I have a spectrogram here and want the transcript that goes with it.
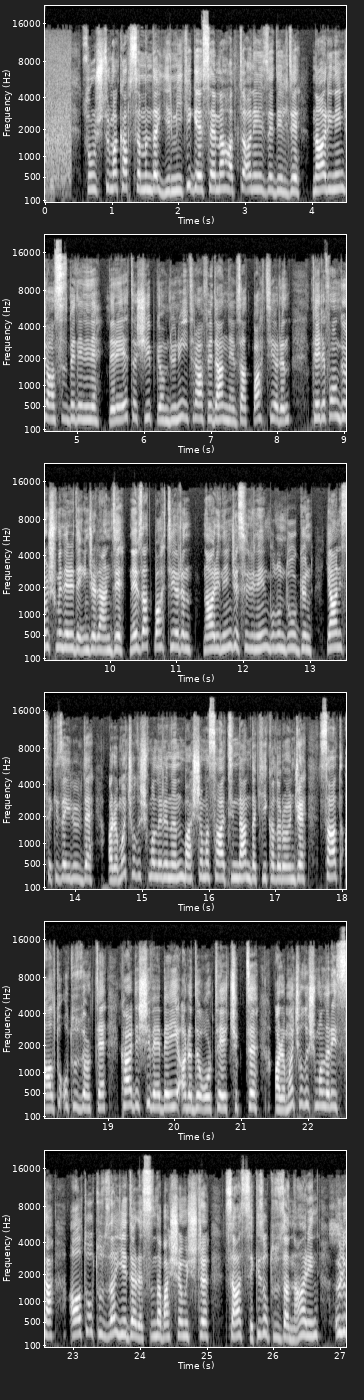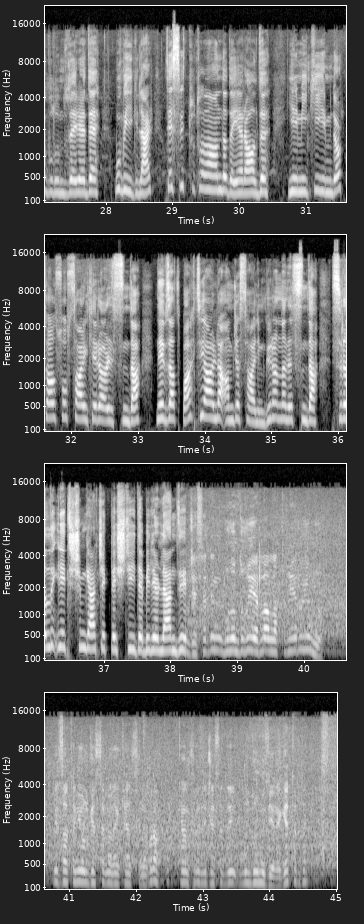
Gitti. Soruşturma kapsamında 22 GSM hattı analiz edildi. Nari'nin cansız bedenini dereye taşıyıp gömdüğünü itiraf eden Nevzat Bahtiyar'ın telefon görüşmeleri de incelendi. Nevzat Bahtiyar'ın Nari'nin cesedinin bulunduğu gün yani 8 Eylül'de arama çalışmalarının başlama saatinden dakikalar önce saat 6.34'te kardeşi VB'yi aradığı ortaya çıktı. Arama çalışmaları ise 6.30'da 7 arasında başlamıştı. Saat 8.30'da Narin ölü bulundu derede. Bu bilgiler tespit tutanağında da yer aldı. 22-24 Ağustos tarihleri arasında Nevzat Bahtiyar'la amca Salim Güran arasında sıralı iletişim gerçekleştiği de belirlendi. Cesedin bulunduğu yerle anlattığı yer uyumlu. Biz zaten yol göstermeden kendisine bıraktık. Kendisi bizi cesedi bulduğumuz yere getirdi.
